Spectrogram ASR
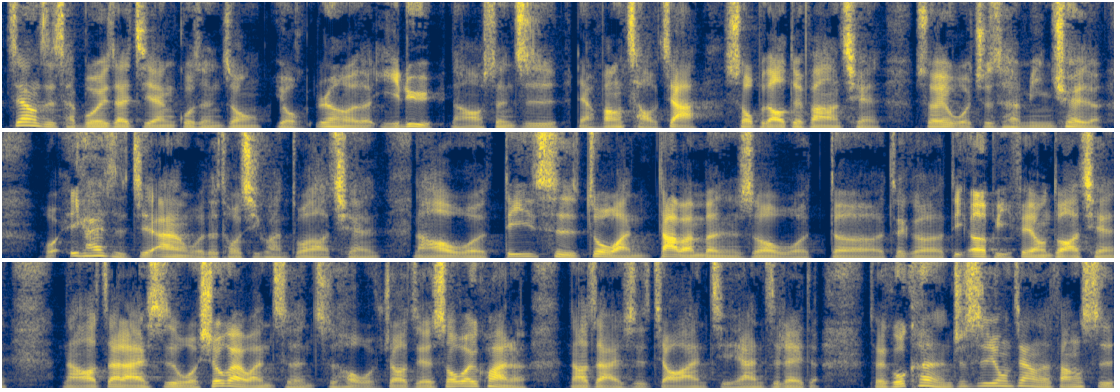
这样子才不会在接案过程中有任何的疑虑，然后甚至两方吵架收不到对方的钱。所以我就是很明确的，我一开始接案我的头期款多少钱，然后我第一次做完大版本的时候，我的这个第二笔费用多少钱，然后再来是我修改完成之后，我就要直接收尾款了，然后再来是交案结案之类的。对，我可能就是用这样的方式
